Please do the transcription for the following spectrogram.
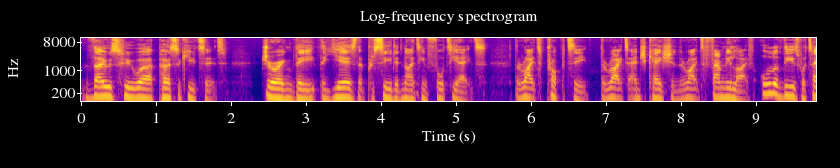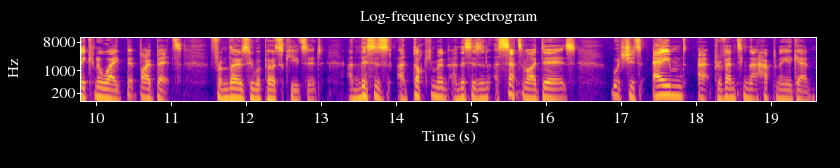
those who were persecuted during the, the years that preceded 1948. The right to property, the right to education, the right to family life, all of these were taken away bit by bit from those who were persecuted. And this is a document and this is an, a set of ideas which is aimed at preventing that happening again.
